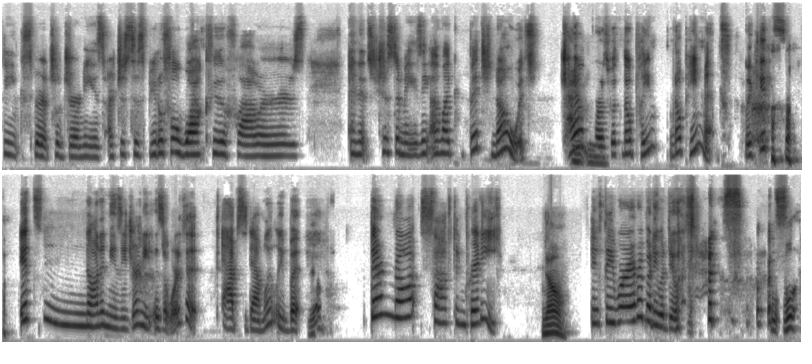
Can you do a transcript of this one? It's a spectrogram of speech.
think spiritual journeys are just this beautiful walk through the flowers and it's just amazing. I'm like, bitch, no, it's childbirth with no pain no pain meds. Like it's it's not an easy journey. Is it worth it? Absolutely, but Yep. they're not soft and pretty. No, If they were, everybody would do it. So Well,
